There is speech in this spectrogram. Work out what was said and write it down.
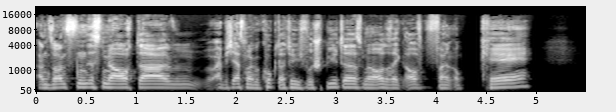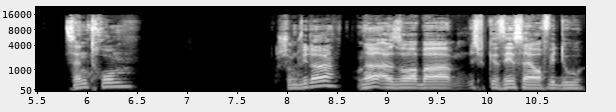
ansonsten ist mir auch da, habe ich erstmal geguckt, natürlich, wo spielt er, ist mir auch direkt aufgefallen, okay, Zentrum, schon wieder, ne, also, aber ich sehe es ja auch wie du.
